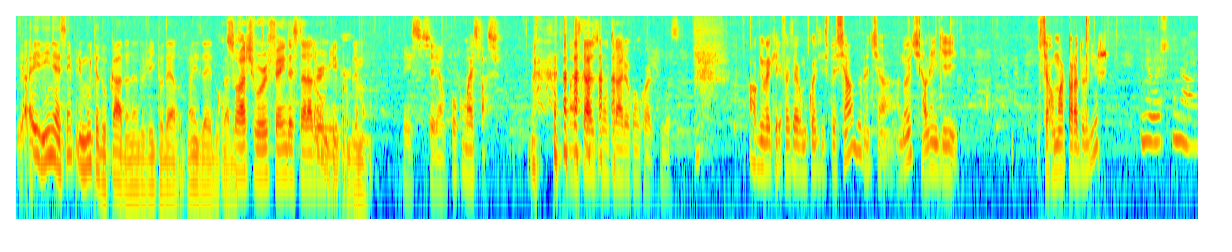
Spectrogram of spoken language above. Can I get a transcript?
E a Irine é sempre muito educada, né? Do jeito dela, mas é Com educada. sorte, o Urf ainda estará então não tem dormindo. problema não. Isso seria um pouco mais fácil. Mas caso contrário, eu concordo com você. Alguém vai querer fazer alguma coisa especial durante a a noite, além de se arrumar para dormir? Eu acho que não.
